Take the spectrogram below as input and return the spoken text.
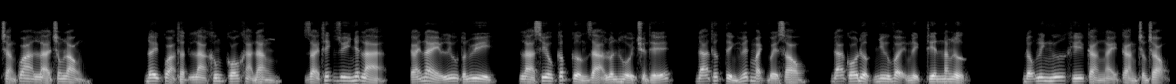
chẳng qua là trong lòng. Đây quả thật là không có khả năng, giải thích duy nhất là, cái này lưu tuấn uy là siêu cấp cường giả luân hồi chuyển thế, đã thức tỉnh huyết mạch về sau đã có được như vậy nghịch thiên năng lực. Động linh ngữ khí càng ngày càng trầm trọng.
